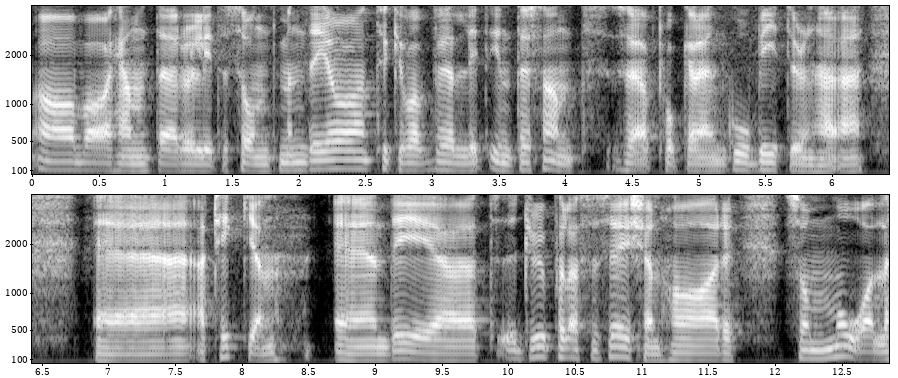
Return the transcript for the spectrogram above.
ja vad har hänt där och lite sånt. Men det jag tycker var väldigt intressant, så jag plockar en god bit ur den här eh, artikeln. Eh, det är att Drupal Association har som mål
